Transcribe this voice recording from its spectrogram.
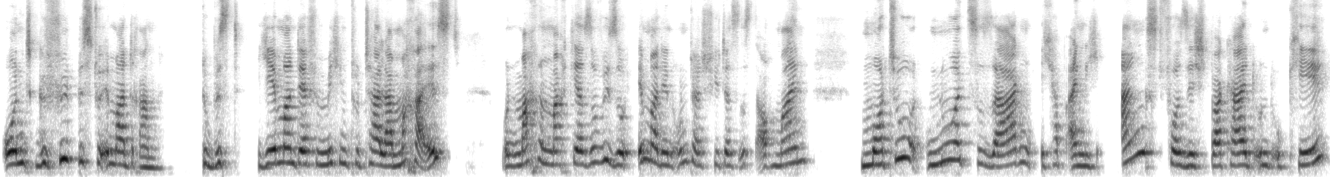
und gefühlt bist du immer dran. Du bist jemand, der für mich ein totaler Macher ist. Und machen macht ja sowieso immer den Unterschied. Das ist auch mein Motto, nur zu sagen, ich habe eigentlich Angst vor Sichtbarkeit und okay,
